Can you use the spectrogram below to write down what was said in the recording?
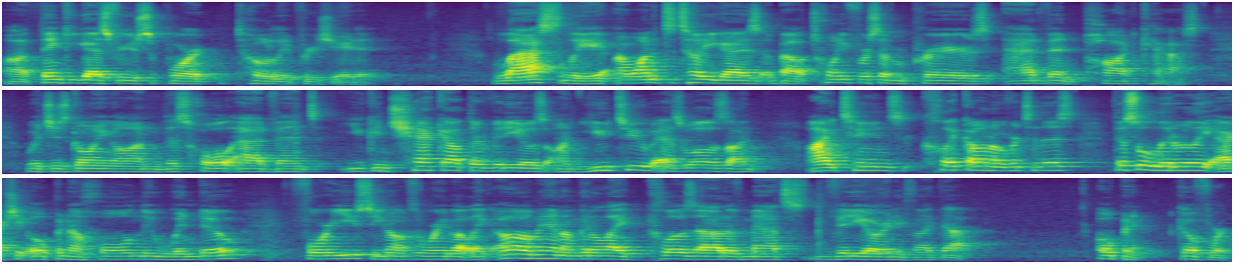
uh, thank you guys for your support. Totally appreciate it. Lastly, I wanted to tell you guys about 24-7 Prayers Advent podcast, which is going on this whole Advent. You can check out their videos on YouTube as well as on iTunes. Click on over to this. This will literally actually open a whole new window for you so you don't have to worry about like, oh man, I'm gonna like close out of Matt's video or anything like that. Open it, go for it,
